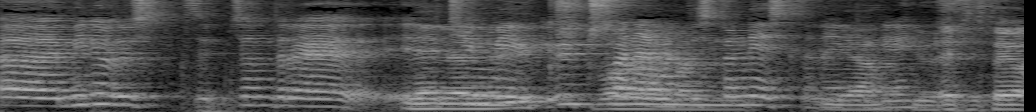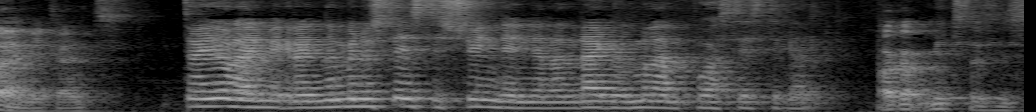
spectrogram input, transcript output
Äh, minu arust Sandra, Jimmy üks üks vanem vanematest on- on eestlane ikkagi. ehk siis ta ei ole immigrant. ta ei ole immigrant, on minu arust Eestis sündinud ja nad räägivad mõlemad puhast eesti keelt. aga miks ta siis,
